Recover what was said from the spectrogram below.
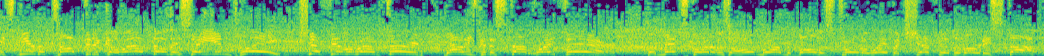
it's near the top. Did it go out? No, they say in play. Sheffield around third. Now he's going to stop right there. The Mets thought it was a home run. The ball is thrown away, but Sheffield had already stopped.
